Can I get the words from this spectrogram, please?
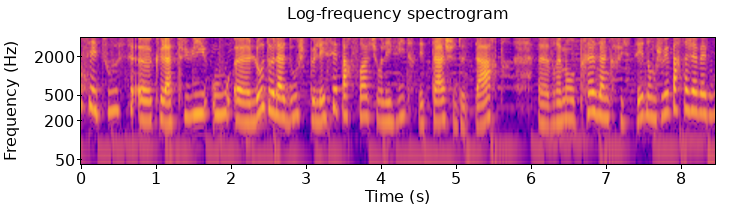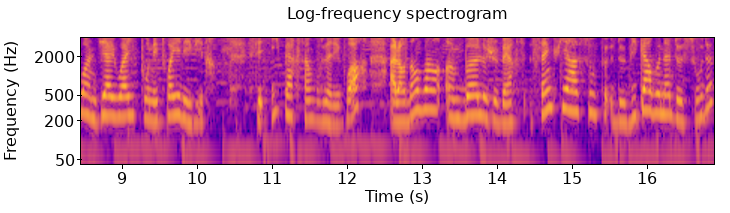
Sait tous euh, que la pluie ou euh, l'eau de la douche peut laisser parfois sur les vitres des taches de tartre euh, vraiment très incrustées. Donc je vais partager avec vous un DIY pour nettoyer les vitres. C'est hyper simple, vous allez voir. Alors dans un, un bol, je verse 5 cuillères à soupe de bicarbonate de soude.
